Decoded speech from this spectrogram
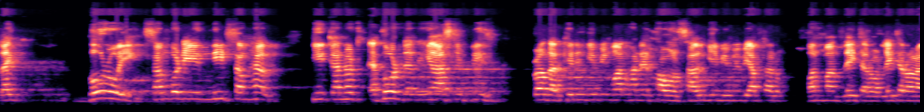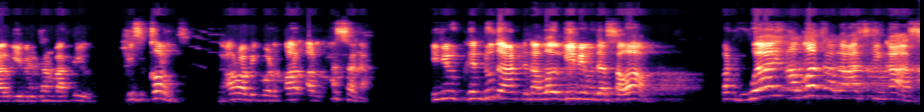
like borrowing somebody needs some help. He cannot afford then he asks him please brother can you give me 100 pounds? I'll give you maybe after one month later or later on i'll give you return back to you. This is qard arabic word al hasana if you can do that then allah will give you the sawab. But why allah ta'ala asking us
